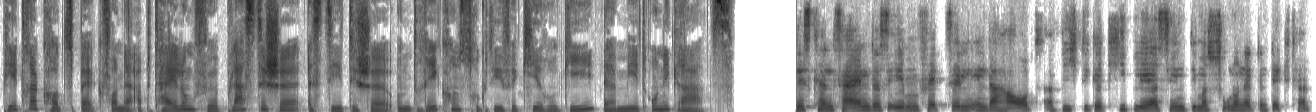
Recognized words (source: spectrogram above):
Petra Kotzbeck von der Abteilung für plastische, ästhetische und rekonstruktive Chirurgie der Med-Uni Graz. Es kann sein, dass eben Fettzellen in der Haut ein wichtiger Keyplayer sind, die man so noch nicht entdeckt hat.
